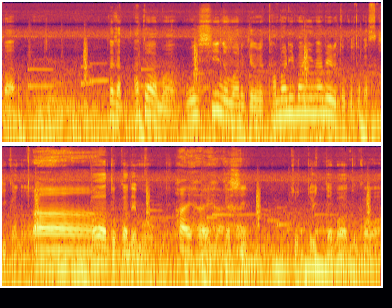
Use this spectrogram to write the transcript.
ぱうん。なんかあとはまあ美味しいのもあるけどたまり場になれるとことか好きかな。バあー。とかでもあはいはいはい、はい、昔ちょっと行ったバーとかは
